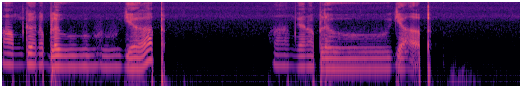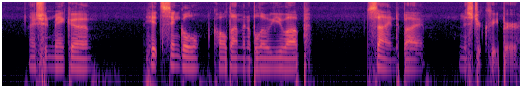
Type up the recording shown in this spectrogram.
I'm gonna blow you up. I'm gonna blow you up. I should make a hit single called I'm Gonna Blow You Up, signed by Mr. Creeper.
